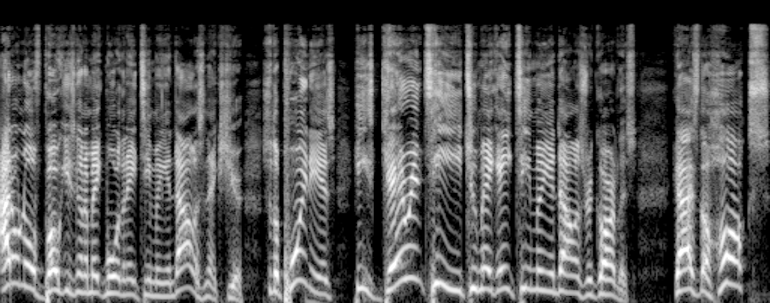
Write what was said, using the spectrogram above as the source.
I don't know if Bogey's going to make more than $18 million next year. So the point is, he's guaranteed to make $18 million regardless. Guys, the Hawks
